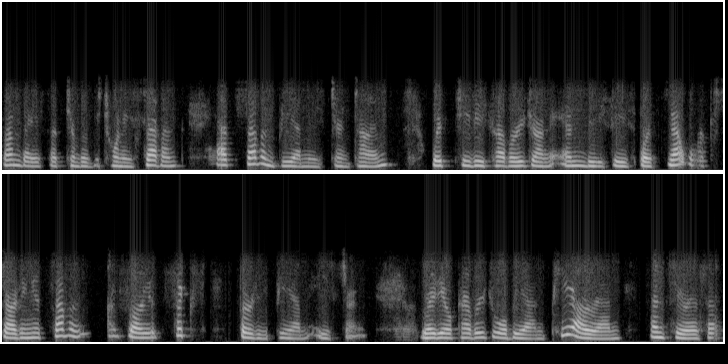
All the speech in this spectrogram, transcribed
Sunday, September the 27th at 7 p.m. Eastern Time, with TV coverage on NBC Sports Network starting at 7. I'm sorry, at 6:30 p.m. Eastern. Radio coverage will be on PRN and SiriusXM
